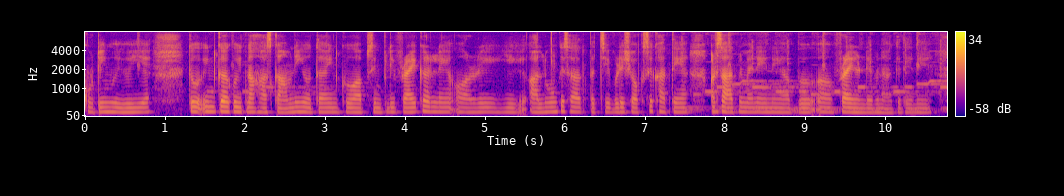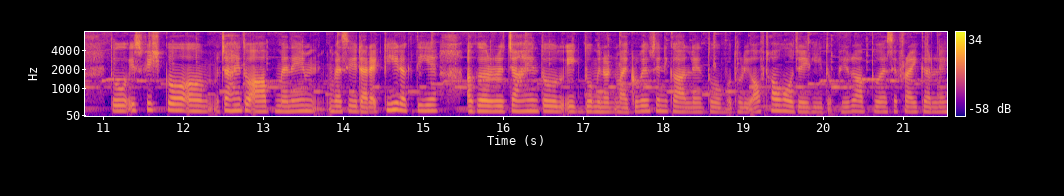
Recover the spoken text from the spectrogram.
कोटिंग हुई हुई है। तो इनका कोई इतना ख़ास काम नहीं होता। इनको आप सिंपली फ्राई कर लें और ये आलूओं के साथ बच्चे बड़े शौक से खाते हैं और साथ में मैंने इन्हें अब फ्राई अंडे बना के देने हैं तो इस फ़िश को चाहें तो आप, मैंने वैसे डायरेक्ट ही रख दी है। अगर चाहें तो एक दो मिनट माइक्रोवेव से निकाल लें तो वो थोड़ी ऑफ़ ठाव हो जाएगी तो फिर आप तो ऐसे फ्राई कर लें।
